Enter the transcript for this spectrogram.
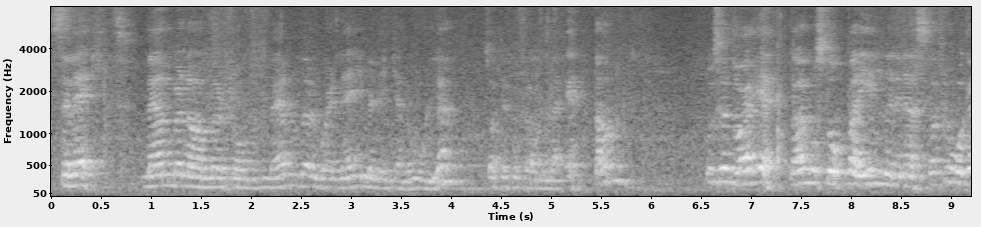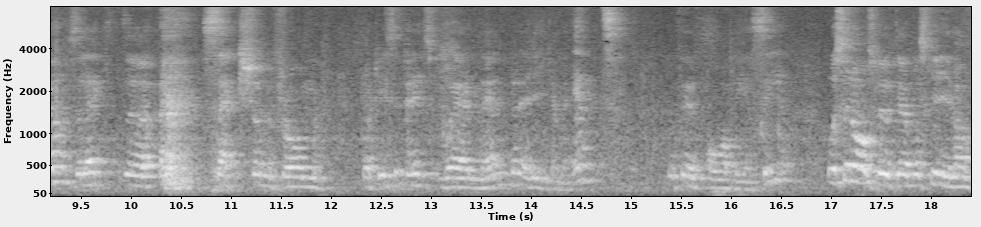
select member number from member where name är lika med Olle. Så att vi får fram den där ettan. Och sen tar jag ettan och stoppar in den i nästa fråga. Select eh, section from participates where member är lika med 1. Då får jag A, B, C. Och sen avslutar jag med att skriva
